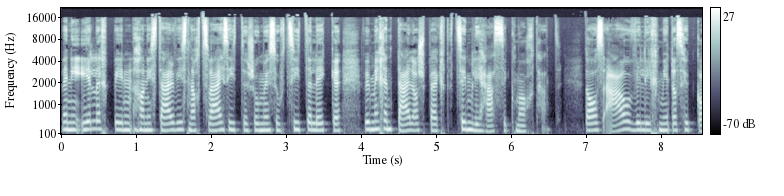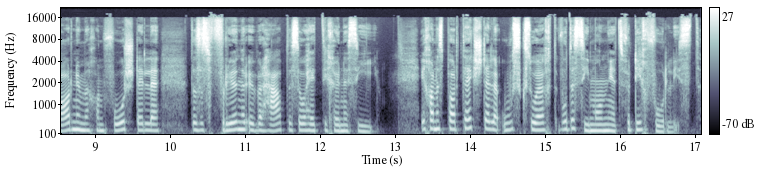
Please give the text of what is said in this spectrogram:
Wenn ich ehrlich bin, habe ich es teilweise nach zwei Seiten schon auf die Seite legen weil mich ein Teilaspekt ziemlich hässlich gemacht hat. Das auch, weil ich mir das heute gar nicht mehr vorstellen kann, dass es früher überhaupt so hätte können sein. Ich habe ein paar Textstellen ausgesucht, wo Simon jetzt für dich vorliest.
